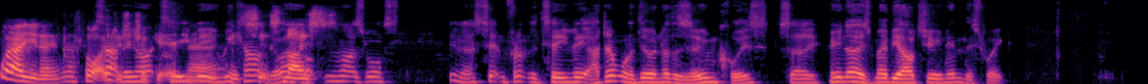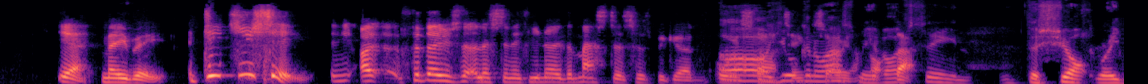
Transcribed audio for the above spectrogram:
Well, you know, I thought I'd Saturday just night chuck it TV. We It's, can't it's go nice. out. We might as well, you know, sit in front of the TV. I don't want to do another Zoom quiz. So who knows? Maybe I'll tune in this week. Yeah, maybe. Did you see? For those that are listening, if you know, the Masters has begun. Oh, starting. you're going to Sorry, ask me if that. I've seen the shot where he,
